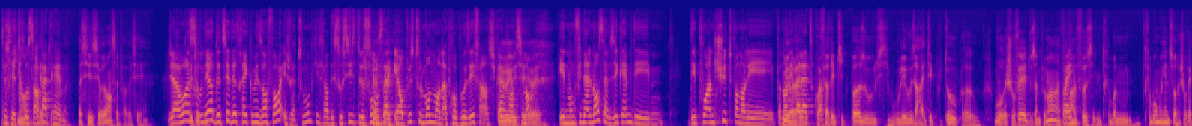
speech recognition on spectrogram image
ça c'est trop sympa quand même. c'est, vraiment sympa. C'est j'ai vraiment un souvenir de d'être avec mes enfants et je vois tout le monde qui sort des saucisses de son sac et en plus tout le monde m'en a proposé, enfin super gentiment. Et donc finalement ça faisait quand même des, des points de chute pendant les pendant les balades quoi. Faire des petites pauses ou si vous voulez vous arrêter plus tôt quoi, ou vous réchauffer tout simplement. Faire un feu c'est une très bonne très bon moyen de se réchauffer.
